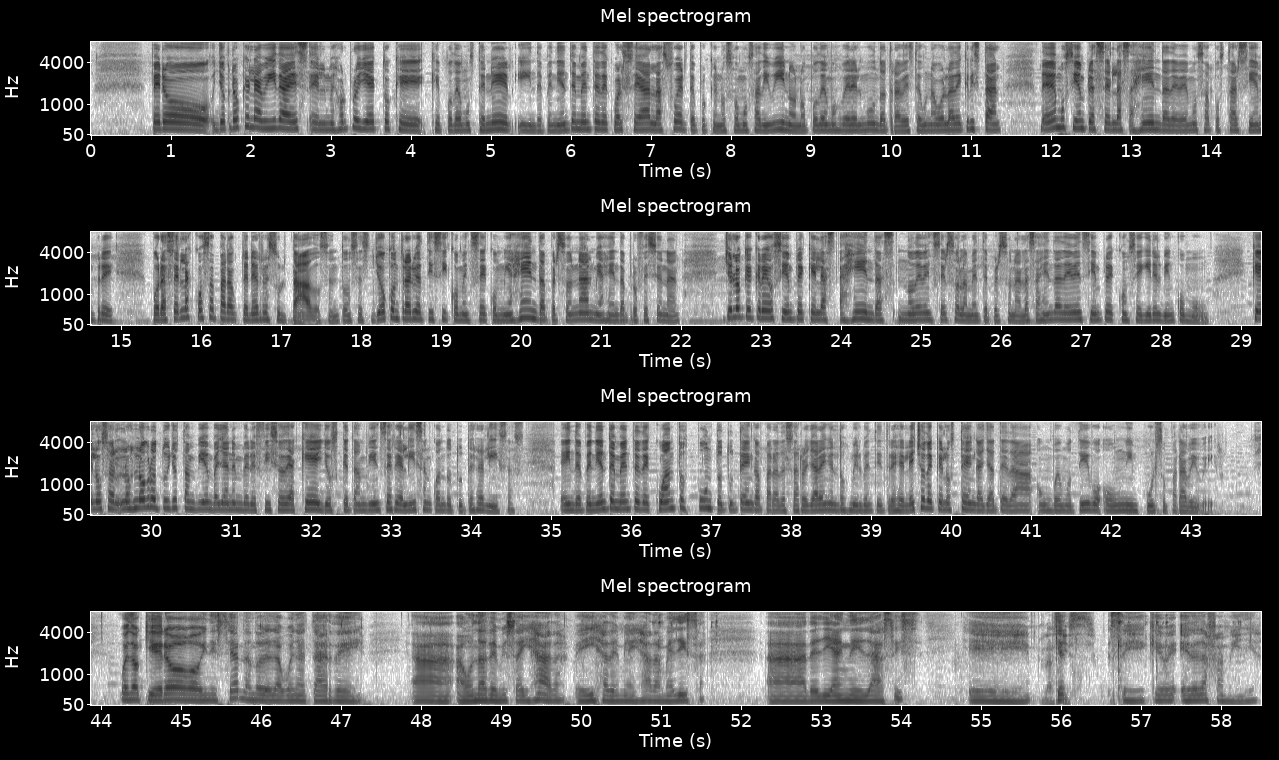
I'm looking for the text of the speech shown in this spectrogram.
Pero yo creo que la vida es el mejor proyecto que, que podemos tener, independientemente de cuál sea la suerte, porque no somos adivinos, no podemos ver el mundo a través de una bola de cristal. Debemos siempre hacer las agendas, debemos apostar siempre por hacer las cosas para obtener resultados. Entonces, yo, contrario a ti, sí comencé con mi agenda personal, mi agenda profesional. Yo lo que creo siempre es que las agendas no deben ser solamente personales, las agendas deben siempre conseguir el bien común que los, los logros tuyos también vayan en beneficio de aquellos que también se realizan cuando tú te realizas. E independientemente de cuántos puntos tú tengas para desarrollar en el 2023, el hecho de que los tengas ya te da un buen motivo o un impulso para vivir. Bueno, quiero iniciar dándole la buena tarde a, a una de mis ahijadas, e hija de mi ahijada Melissa, a Deliani Lasis. eh, que- sí, que es de la familia.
